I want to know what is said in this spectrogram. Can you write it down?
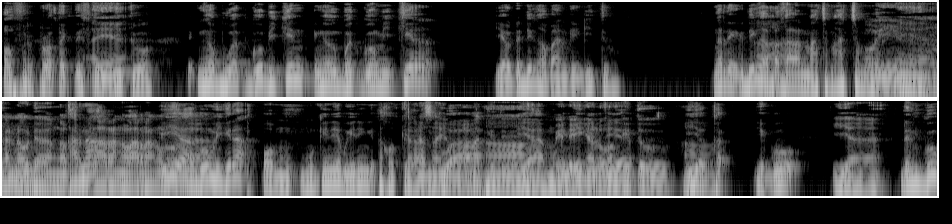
overprotective kayak Iya. gitu ngebuat gue bikin ngebuat gue mikir ya udah dia nggak bakalan kayak gitu. Ngerti? Dia nggak bakalan macam-macam Oh iya. Karena udah nge- Karena- ngelarang-larang lu iya gue mikirnya oh m- mungkin dia begini takut karena kehilangan sayang gue banget gitu ya. iya mungkin kayak gitu waktu ya itu. iya kak. Ya gue Iya. dan gue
